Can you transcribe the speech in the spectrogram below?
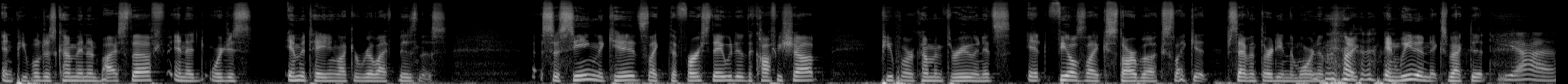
and people just come in and buy stuff, and it, we're just imitating like a real life business. So seeing the kids, like the first day we did the coffee shop, people are coming through and it's it feels like Starbucks like at 7:30 in the morning like and we didn't expect it Yeah.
